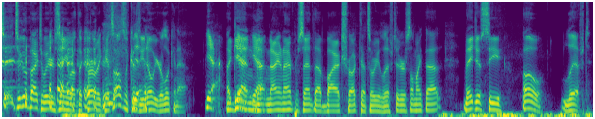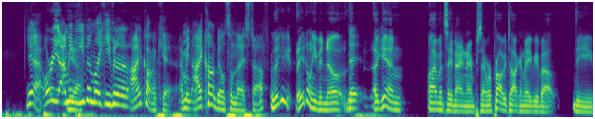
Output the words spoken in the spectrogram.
to, to go back to what you're saying about the Carli kits, also because you know what you're looking at. Yeah. Again, yeah, yeah. that 99% that buy a truck that's already lifted or something like that, they just see, oh, lift. Yeah, or I mean, Yeah. even like even an Icon kit. I mean, Icon builds some nice stuff. They, they don't even know. They- again, I would say 99%. We're probably talking maybe about the,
